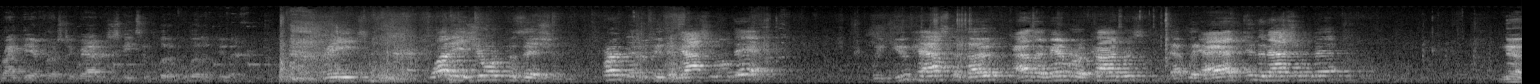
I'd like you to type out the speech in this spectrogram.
right there for us to grab. We just need some political will to do it. reads, what is your position pertinent to the national debt? Cast a vote as a member of Congress that would add to the national debt? No.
